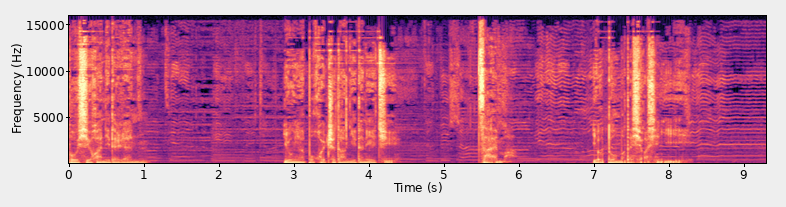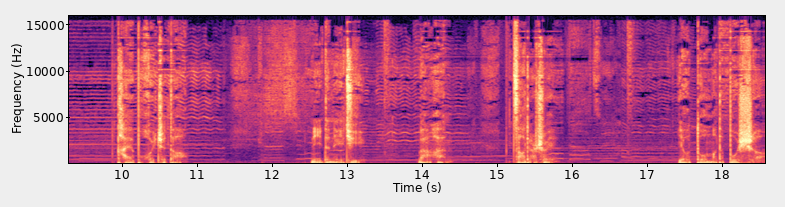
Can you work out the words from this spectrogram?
不喜欢你的人，永远不会知道你的那句“在吗”有多么的小心翼翼，他也不会知道你的那句“晚安，早点睡”。舍，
